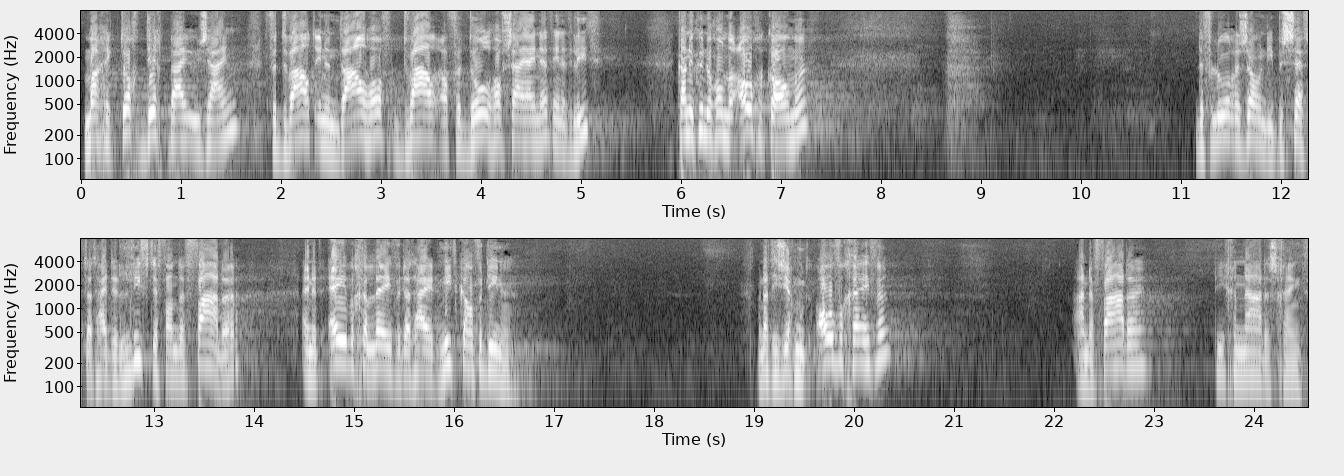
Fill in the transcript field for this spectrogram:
Mag ik toch dicht bij u zijn? Verdwaald in een daalhof, dwaal, of doolhof, zei hij net in het lied. Kan ik u nog onder ogen komen? De verloren zoon die beseft dat hij de liefde van de vader en het eeuwige leven, dat hij het niet kan verdienen. Maar dat hij zich moet overgeven aan de vader die genade schenkt.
